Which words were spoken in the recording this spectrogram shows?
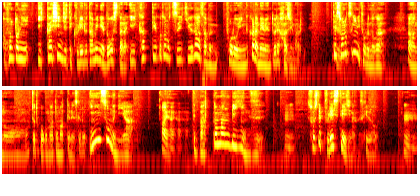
本当に一回信じてくれるためにはどうしたらいいかっていうことの追求が多分、フォローイングからメメントで始まる。で、その次に撮るのが、あのーちょっとここまとまってるんですけど、インソムニア、はいはいはいはい。で、バットマンビギンズ、うん。そしてプレステージなんですけど、うんうん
